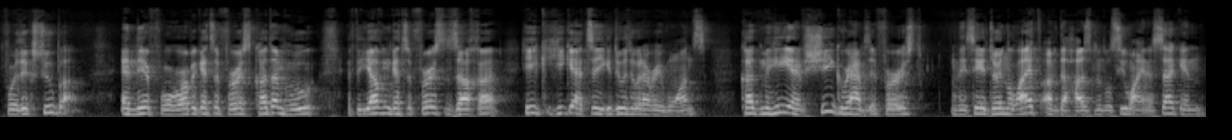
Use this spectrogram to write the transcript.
for the ksuba. And therefore, whoever gets it first, kadam hu, if the yavam gets it first, zacha, he, he gets it, he can do with it whatever he wants. Kadmihi, and if she grabs it first, and they say it during the life of the husband, we'll see why in a second,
